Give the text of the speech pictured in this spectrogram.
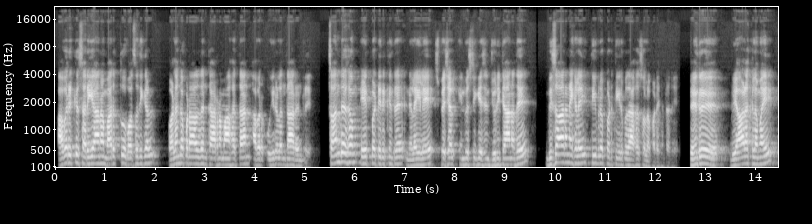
அவருக்கு சரியான மருத்துவ வசதிகள் வழங்கப்படாததன் காரணமாகத்தான் அவர் உயிரிழந்தார் என்று சந்தேகம் ஏற்பட்டிருக்கின்ற நிலையிலே ஸ்பெஷல் இன்வெஸ்டிகேஷன் யூனிட்டானது விசாரணைகளை தீவிரப்படுத்தி இருப்பதாக சொல்லப்படுகின்றது. இன்று வியாழக்கிழமை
